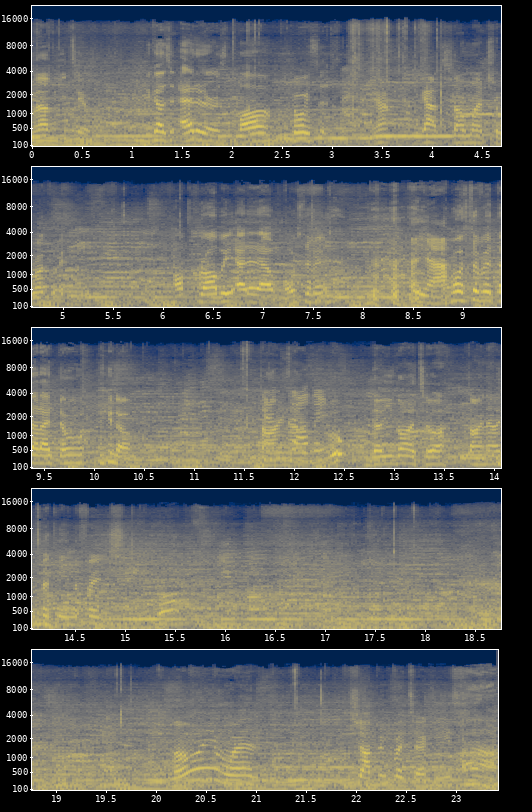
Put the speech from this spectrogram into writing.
Love you too. because editors love choices. Yeah, you got so much to work with. I'll probably edit out most of it. yeah. Most of it that I don't, you know. Darn salvage. Oop, there you go, Tua. Darn I took you in the face. Normally when shopping for turkeys ah.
